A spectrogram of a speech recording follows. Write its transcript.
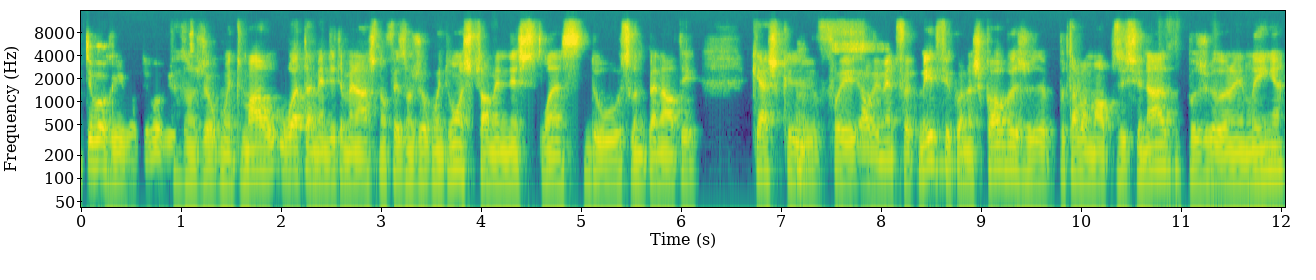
teve horrível, teve horrível. Fez um jogo muito mau. O Otamendi também acho que não fez um jogo muito bom, especialmente neste lance do segundo penalti, que acho que hum. foi, obviamente, foi comido, ficou nas covas, estava mal posicionado, pôs o jogador em linha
